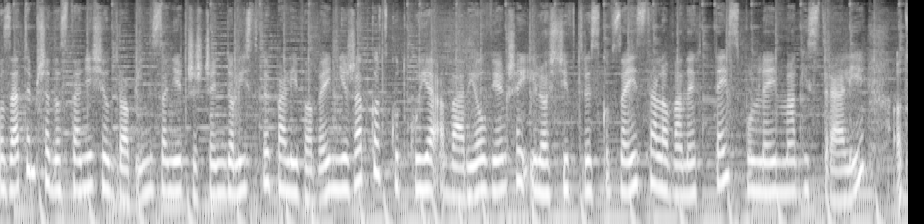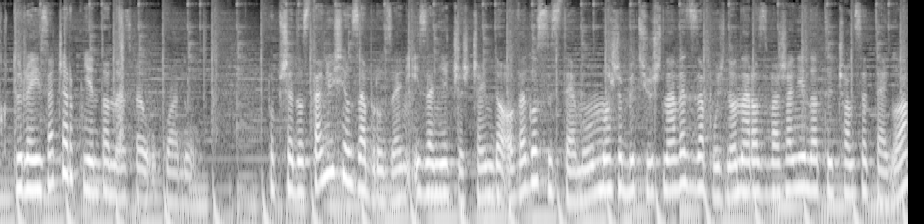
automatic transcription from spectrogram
Poza tym przedostanie się drobin zanieczyszczeń do listwy paliwowej nierzadko skutkuje awarią większej ilości wtrysków zainstalowanych w tej wspólnej magistrali, od której zaczerpnięto nazwę układu. Po przedostaniu się zabrudzeń i zanieczyszczeń do owego systemu może być już nawet za późno na rozważanie dotyczące tego,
